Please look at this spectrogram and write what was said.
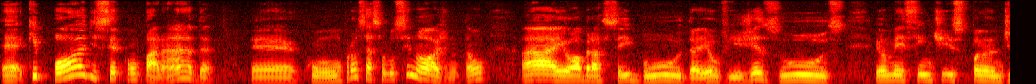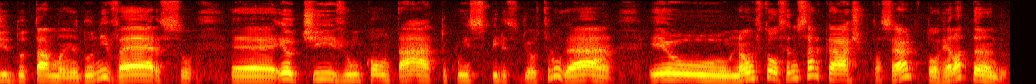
é, que pode ser comparada é, com um processo alucinógeno. Então, ah, eu abracei Buda, eu vi Jesus, eu me senti expandido do tamanho do universo, é, eu tive um contato com espíritos de outro lugar, eu não estou sendo sarcástico, tá certo? Estou relatando.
